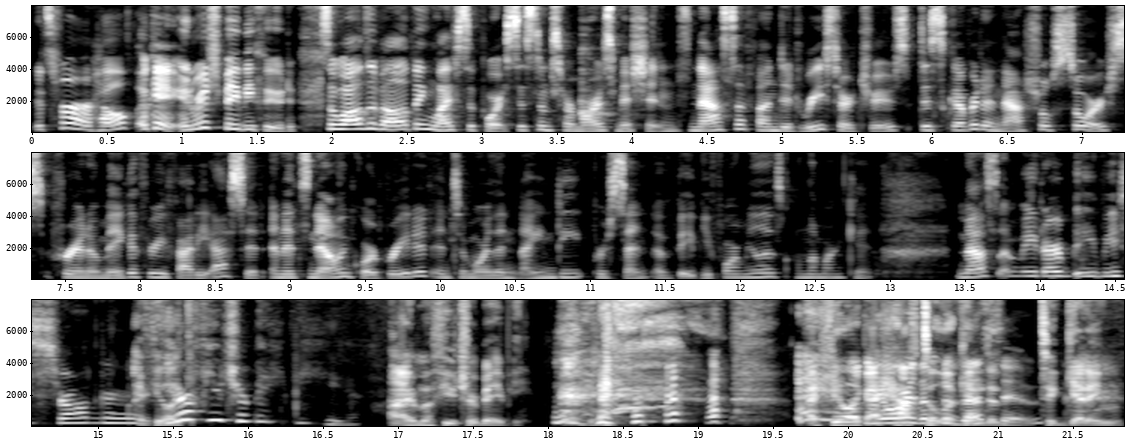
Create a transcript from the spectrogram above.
It's for our health. Okay, enriched baby food. So while developing life support systems for Mars missions, NASA funded researchers discovered a natural source for an omega 3 fatty acid, and it's now incorporated into more than 90% of baby formulas on the market. NASA made our babies stronger. I feel You're like- a future baby. I'm a future baby. I feel like I You're have to look into to getting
